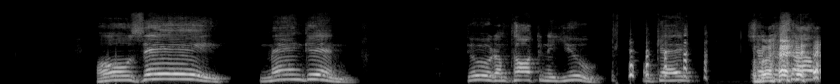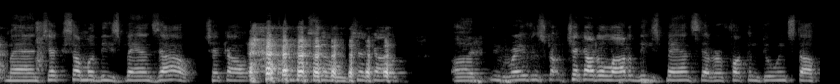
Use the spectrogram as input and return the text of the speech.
Jose Mangin. Dude, I'm talking to you. Okay. Check us out, man. Check some of these bands out. Check out Stone. Check out uh, Ravens. Check out a lot of these bands that are fucking doing stuff.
